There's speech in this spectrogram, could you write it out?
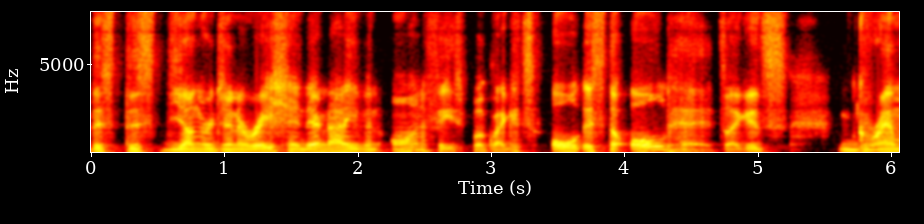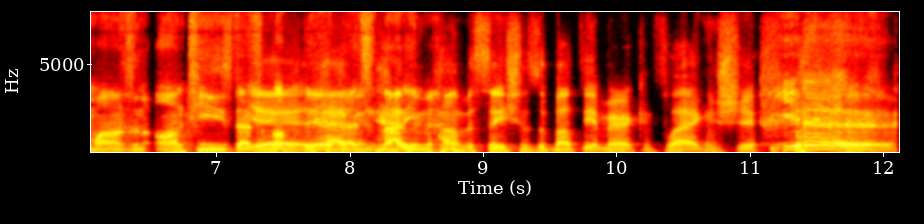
this this younger generation, they're not even on Facebook. Like it's old, it's the old heads. Like it's grandmas and aunties that's yeah, up there having, that's not even conversations about the American flag and shit. Yeah,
